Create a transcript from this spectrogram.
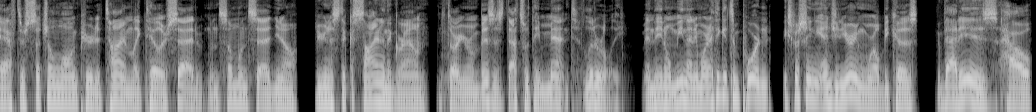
after such a long period of time, like Taylor said, when someone said, you know, you're going to stick a sign in the ground and start your own business, that's what they meant, literally and they don't mean that anymore. And I think it's important, especially in the engineering world, because that is how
